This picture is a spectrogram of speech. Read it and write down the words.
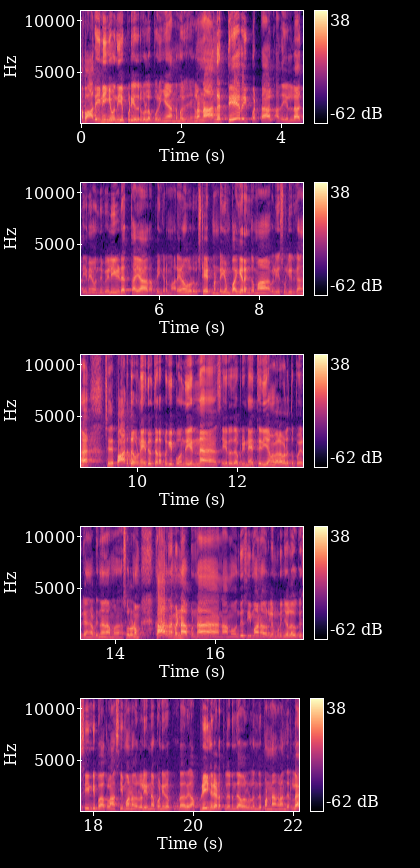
அப்போ அதை நீங்கள் வந்து எப்படி எதிர்கொள்ள போகிறீங்க அந்த மாதிரி விஷயங்கள்லாம். நாங்கள் தேவைப்பட்டால் அதை எல்லாத்தையுமே வந்து வெளியிட தயார் அப்படிங்கிற மாதிரியான ஒரு ஸ்டேட்மெண்ட்டையும் பகிரங்கமாக வெளியே சொல்லியிருக்காங்க. ஸோ இதை பார்த்த உடனே எதிர்த்தரப்புக்கு இப்போ வந்து என்ன செய்கிறது அப்படின்னே தெரியாமல் விளவெழுத்து போயிருக்காங்க அப்படின்னு தான் நம்ம சொல்லணும். காரணம் என்ன அப்படின்னா நாம் வந்து சீமான் அவர்களே முடிஞ்ச அளவுக்கு சீண்டி பார்க்கலாம் சீமான் அவர்கள் என்ன பண்ணிட போகிறாரு அப்படிங்கிற இடத்துல இருந்து அவர்கள் வந்து பண்ணாங்களான்னு தெரியல.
